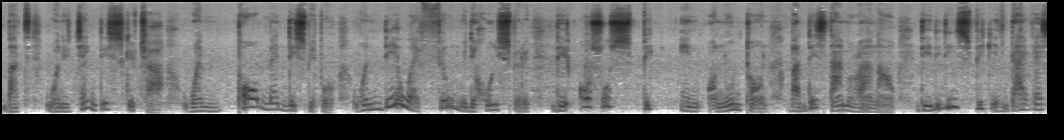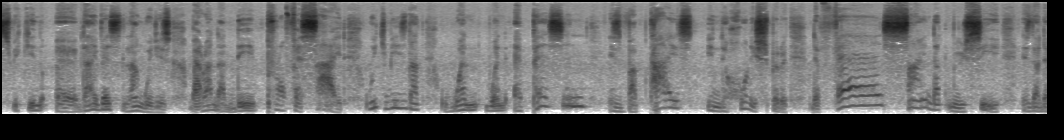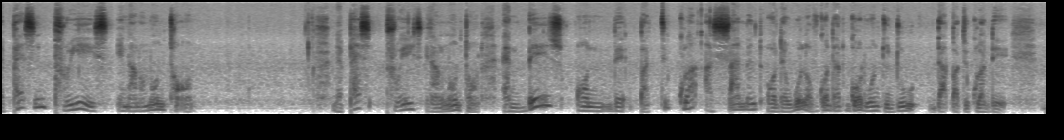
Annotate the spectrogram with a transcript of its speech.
But when you check this scripture, when Paul met these people, when they were filled with the Holy Spirit, they also speak in unknown tongue but this time around now they didn't speak in diverse speaking uh, diverse languages but rather they prophesied which means that when when a person is baptized in the holy spirit the first sign that we see is that the person prays in an unknown tongue the person prays in an unknown tongue and based on the particular assignment or the will of god that god wants to do that particular day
